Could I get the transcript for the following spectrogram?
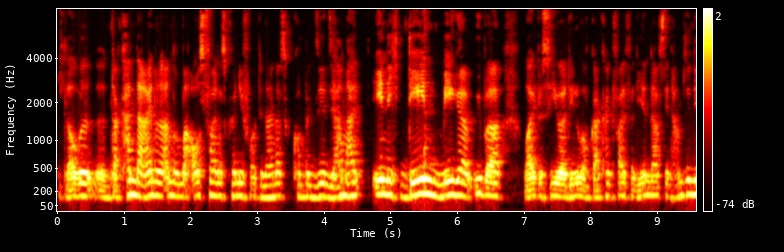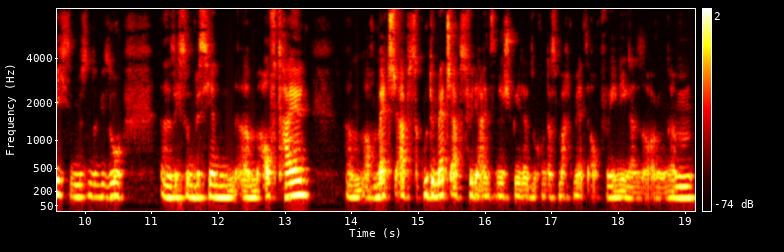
ich glaube, äh, da kann der ein oder andere mal ausfallen. Das können die 49ers kompensieren. Sie haben halt eh nicht den mega über Wide Receiver, den du auf gar keinen Fall verlieren darfst. Den haben sie nicht. Sie müssen sowieso äh, sich so ein bisschen ähm, aufteilen ähm, auch Matchups, gute Matchups für die einzelnen Spieler suchen. Das macht mir jetzt auch weniger Sorgen. Ähm,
